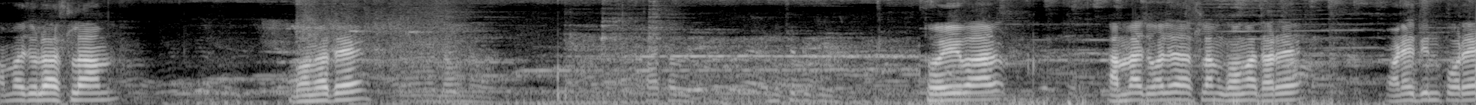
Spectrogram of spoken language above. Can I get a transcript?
আমরা চলে আসলাম গঙ্গাতে তো এবার আমরা চলে আসলাম গঙ্গা ধারে অনেক দিন পরে।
